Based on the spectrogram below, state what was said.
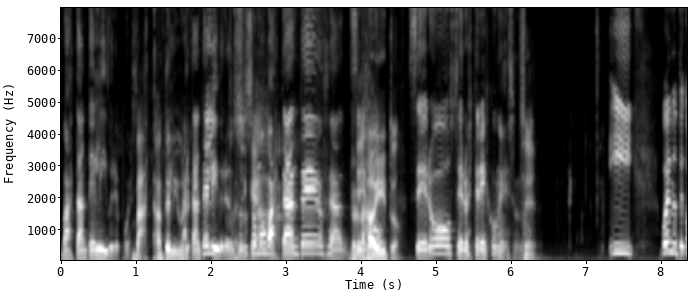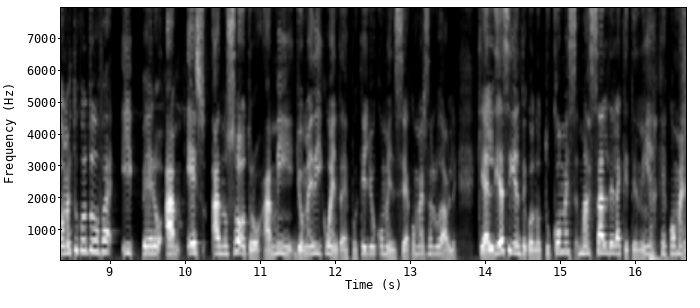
bastante libre, pues. Bastante libre. Bastante libre. Nosotros que, somos ah, bastante, o sea, cero, cero, cero estrés con eso, ¿no? Sí. Y bueno, te comes tu cotufa, y, pero a, eso, a nosotros, a mí, yo me di cuenta después que yo comencé a comer saludable, que al día siguiente cuando tú comes más sal de la que tenías que comer,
